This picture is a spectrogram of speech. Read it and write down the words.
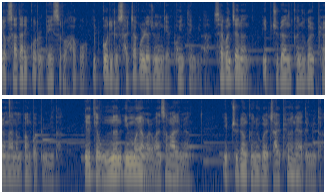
역사다리꼴을 베이스로 하고 입꼬리를 살짝 올려주는 게 포인트입니다. 세 번째는 입 주변 근육을 표현하는 방법입니다. 이렇게 웃는 입 모양을 완성하려면 입 주변 근육을 잘 표현해야 됩니다.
